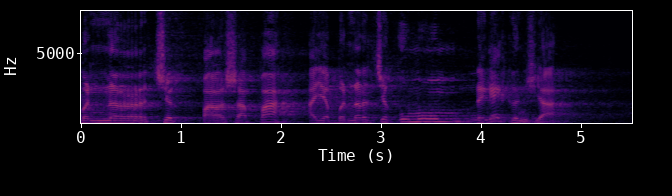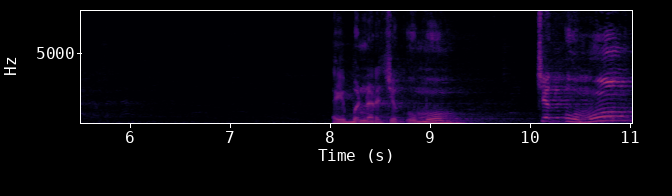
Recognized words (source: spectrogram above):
bener cek falsafah aya bener cek umum. Dengeken sia. Eh, bener cek umum. Cek umum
